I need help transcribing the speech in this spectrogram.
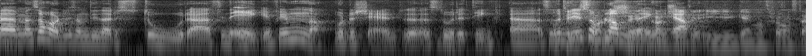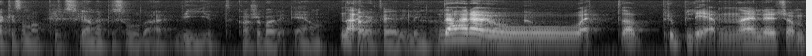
Eh, men så har de liksom de der store sin egen film, da, hvor det skjer eh, store ting. Eh, så Og det blir liksom blanding. Og tilsvarende skjer kanskje Ja. ikke i Game of Thrones. Det er ikke sånn at plutselig en episode er viet kanskje bare én Nei. karakter i lignende Det her er Ja. jo et av problemene, eller som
